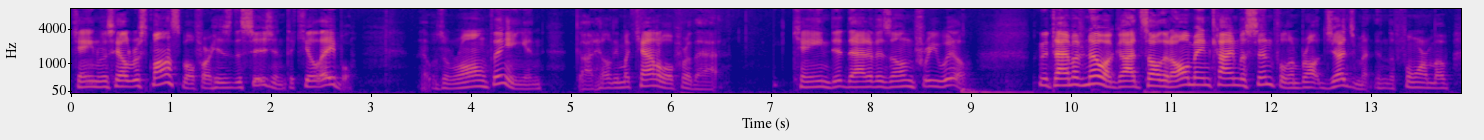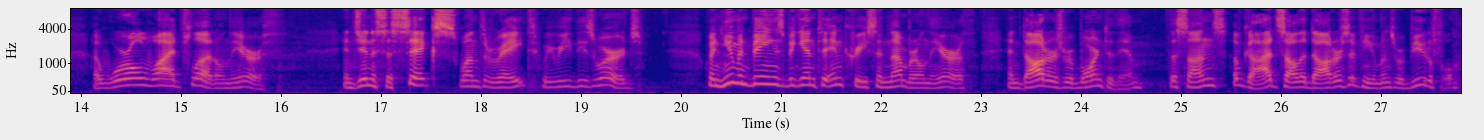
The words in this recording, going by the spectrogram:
Cain was held responsible for his decision to kill Abel. That was a wrong thing, and God held him accountable for that. Cain did that of his own free will. In the time of Noah, God saw that all mankind was sinful and brought judgment in the form of a worldwide flood on the earth. In Genesis 6, 1 through 8, we read these words When human beings began to increase in number on the earth, and daughters were born to them, the sons of God saw the daughters of humans were beautiful,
